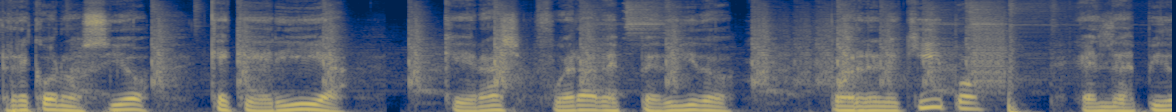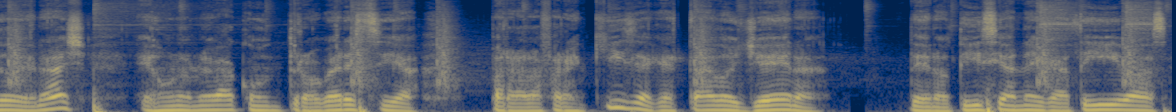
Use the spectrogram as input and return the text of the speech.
reconoció que quería que Nash fuera despedido por el equipo. El despido de Nash es una nueva controversia para la franquicia que ha estado llena de noticias negativas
